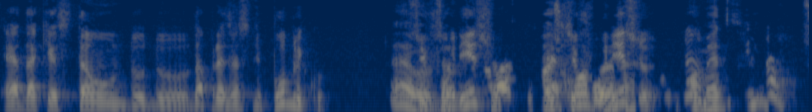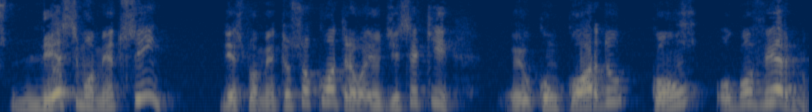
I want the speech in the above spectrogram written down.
é da questão do, do, da presença de público. É, se for isso, é, se contra, for né? isso, não, momento, não, nesse momento sim. Nesse momento eu sou contra. Eu, eu disse aqui, eu concordo com o governo.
